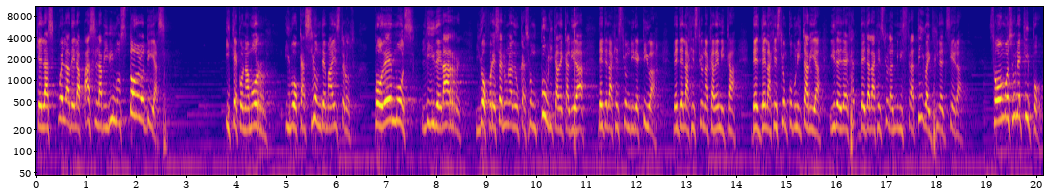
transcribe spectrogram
que la Escuela de la Paz la vivimos todos los días y que con amor y vocación de maestros podemos liderar y ofrecer una educación pública de calidad desde la gestión directiva, desde la gestión académica, desde la gestión comunitaria y desde, la gestión administrativa y financiera. Somos un equipo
